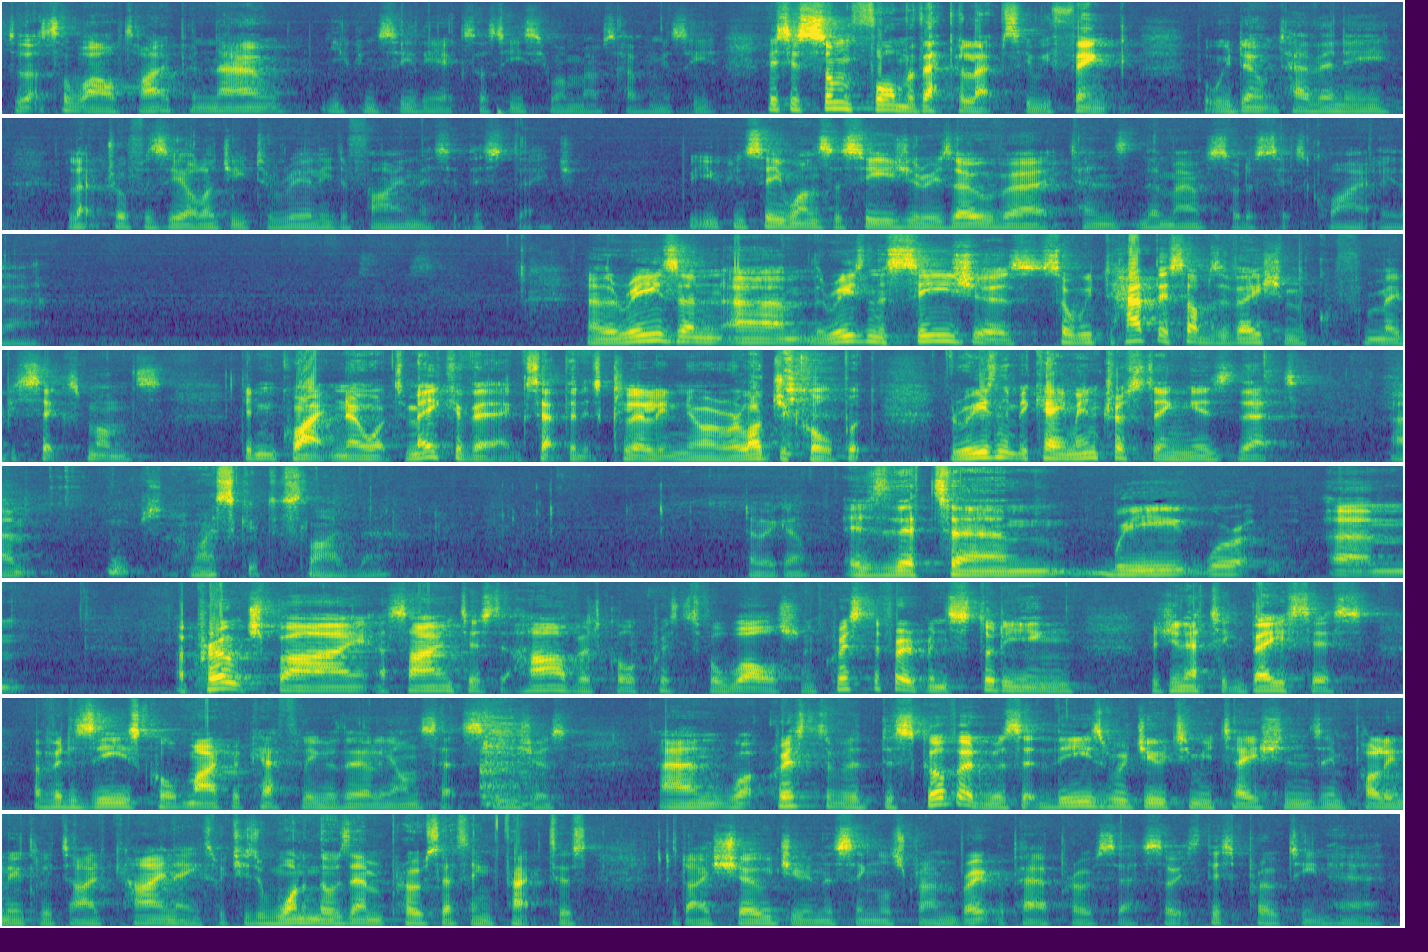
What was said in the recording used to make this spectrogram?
So that's the wild type, and now you can see the XRCC1 mouse having a seizure. This is some form of epilepsy, we think, but we don't have any electrophysiology to really define this at this stage. But you can see once the seizure is over, it tends, the mouse sort of sits quietly there. Now the reason, um, the reason the seizures, so we had this observation for, maybe six months, didn't quite know what to make of it, except that it's clearly neurological. But the reason it became interesting is that um, oops, I skipped a slide there. There we go. Is that um, we were um, approached by a scientist at Harvard called Christopher Walsh. And Christopher had been studying the genetic basis of a disease called microcephaly with early onset seizures. And what Christopher discovered was that these were due to mutations in polynucleotide kinase, which is one of those end processing factors that I showed you in the single strand break repair process. So it's this protein here.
